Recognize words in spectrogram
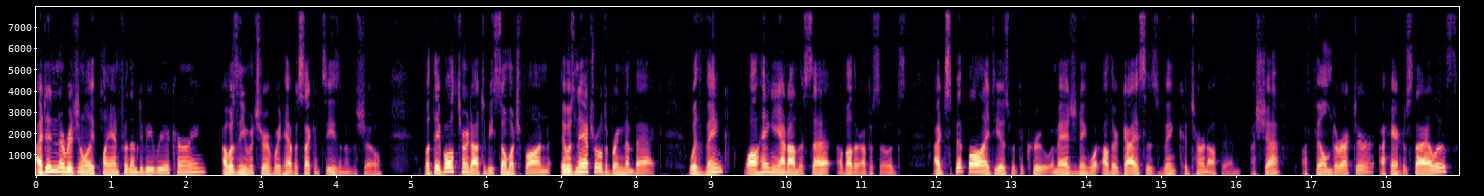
I didn't originally plan for them to be reoccurring. I wasn't even sure if we'd have a second season of the show. But they both turned out to be so much fun, it was natural to bring them back. With Vink, while hanging out on the set of other episodes, I'd spitball ideas with the crew, imagining what other guises Vink could turn up in. A chef? A film director? A hairstylist?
